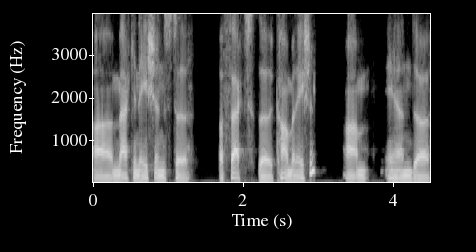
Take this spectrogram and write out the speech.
uh, machinations to affect the combination. Um, and uh,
